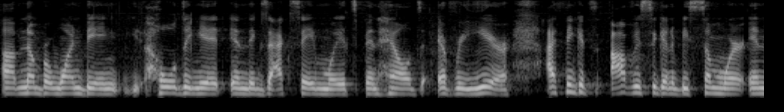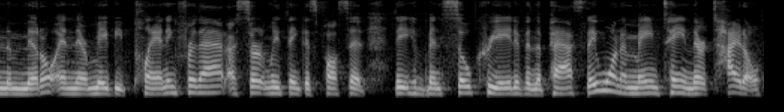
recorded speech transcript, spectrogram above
Um, number one being holding it in the exact same way it's been held every year. I think it's obviously going to be somewhere in the middle, and they're maybe planning for that. I certainly think, as Paul said, they have been so creative in the past. They want to maintain their title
